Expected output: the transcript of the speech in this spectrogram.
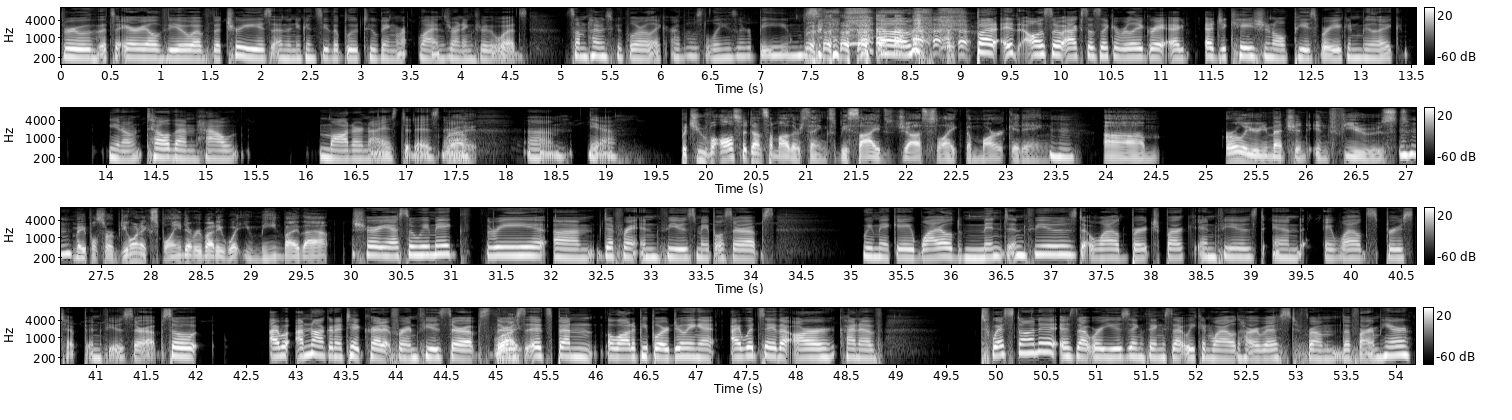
through. It's an aerial view of the trees, and then you can see the blue tubing r- lines running through the woods. Sometimes people are like, "Are those laser beams?" um, but it also acts as like a really great ed- educational piece where you can be like, you know, tell them how modernized it is now. right. Um, yeah. But you've also done some other things besides just like the marketing. hmm Um, earlier, you mentioned infused Mhm. maple syrup. Do you want to explain to everybody what you mean by that? Sure. Yeah. So we make three um, different infused maple syrups. We make a wild mint infused, a wild birch bark infused, and a wild spruce tip infused syrup. So I w- I'm not going to take credit for infused syrups. There's it's been a lot of people are doing it. I would say that our kind of twist on it is that we're using things that we can wild harvest from the farm here.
